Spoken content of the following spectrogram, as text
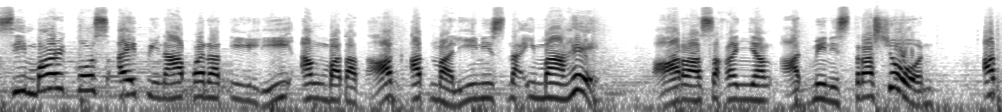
Si Marcos ay pinapanatili ang matatag at malinis na imahe para sa kanyang administrasyon at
